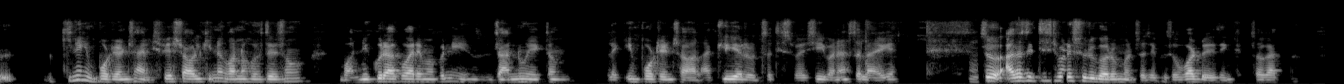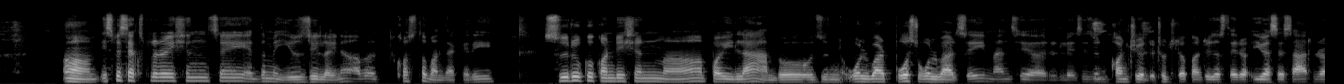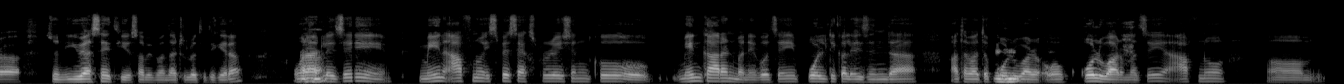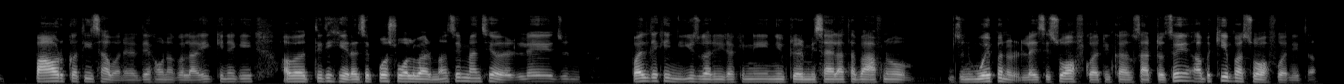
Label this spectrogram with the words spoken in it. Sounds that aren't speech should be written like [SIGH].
किन इम्पोर्टेन्ट छ? हामी स्पेस ट्राभल किन गर्न खोज्दैछौँ भन्ने कुराको बारेमा पनि जान्नु एकदम लाइक इम्पोर्टेन्ट छ होला क्लियर हुन्छ त्यसपछि भने जस्तो लाग्यो क्या। सो आज चाहिँ त्यसबाटै सुरु गरौँ भनेर सोचेको छु। वाट डु यु थिङ्क सौगात स्पेस एक्सप्लोरेसन चाहिँ एकदमै ह्युज डिल होइन। अब कस्तो भन्दाखेरि सुरुको कन्डिसनमा पहिला हाम्रो जुन old war post old war चाहिँ मान्छेहरूले चाहिँ जुन कन्ट्रीहरूले ठुल्ठुलो कन्ट्री जस्तै युएसएसआर र जुन युएसए थियो सबैभन्दा ठुलो त्यतिखेर उनीहरूले चाहिँ मेन आफ्नो स्पेस एक्सप्लोरेसनको मेन कारण भनेको चाहिँ पोलिटिकल एजेन्डा अथवा त्यो कोल्ड वार कोल्ड वारमा चाहिँ आफ्नो पावर कति छ भनेर देखाउनको लागि। किनकि अब त्यतिखेर चाहिँ पोस्ट वर्ल्ड वारमा चाहिँ मान्छेहरूले जुन पहिलेदेखि युज गरिराख्ने न्युक्लियर मिसाइल अथवा आफ्नो जुन वेपनहरूलाई चाहिँ सो अफ गर्ने साटो चाहिँ अब केमा सो अफ गर्ने त?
